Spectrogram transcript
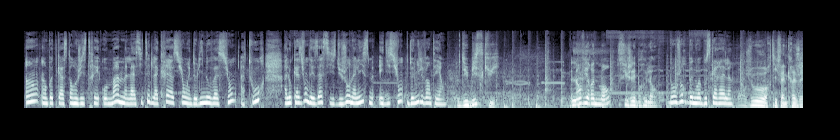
1, un podcast enregistré au MAM, la cité de la création et de l'innovation, à Tours, à l'occasion des Assises du journalisme, édition 2021. Du biscuit. L'environnement, sujet brûlant. Bonjour Benoît Bouscarel. Bonjour Tiffaine Crézé.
